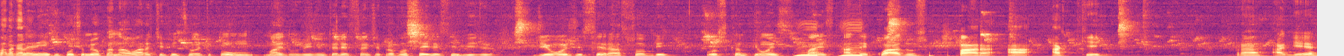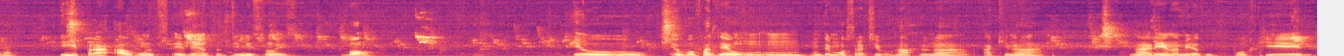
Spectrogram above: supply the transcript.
Fala galerinha que curte o meu canal Arat28 com mais um vídeo interessante para vocês. Esse vídeo de hoje será sobre os campeões mais adequados para a AQ, para a guerra e para alguns eventos de missões. Bom, eu, eu vou fazer um, um, um demonstrativo rápido na, aqui na, na arena mesmo, porque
